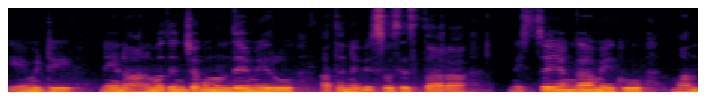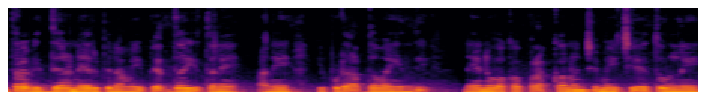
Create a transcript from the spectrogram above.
ఏమిటి? నేను అనుమతించక ముందే మీరు అతన్ని విశ్వసిస్తారా? నిశ్చయంగా మీకు మంత్ర విద్యను నేర్పిన మీ పెద్ద ఇతనే అని ఇప్పుడు అర్థమైంది. నేను ఒక ప్రక్క నుంచి మీ చేతుల్ని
